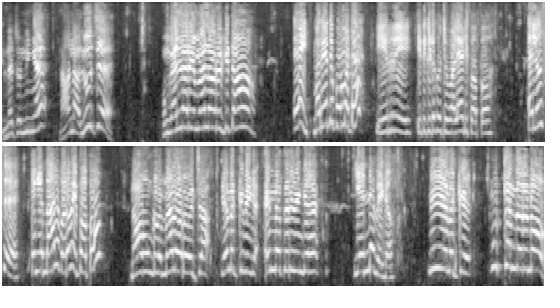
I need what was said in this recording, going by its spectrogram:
என்ன சொன்னீங்க? நானா லூச்சு உங்க எல்லாரையும் மேல வர வைக்கிட்டான் ஏய் மரியாதை போக மாட்டே இரு இதுகிட்ட கொஞ்சம் விளையாடி பாப்போம். ஏய், லூசு எங்களை மேல வர வை பாப்போம். நான் உங்களை மேல வர வச்சா எனக்கு நீங்க என்ன தருவீங்க? என்ன வேணும்? நீ எனக்கு முத்தம் தரணும்.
